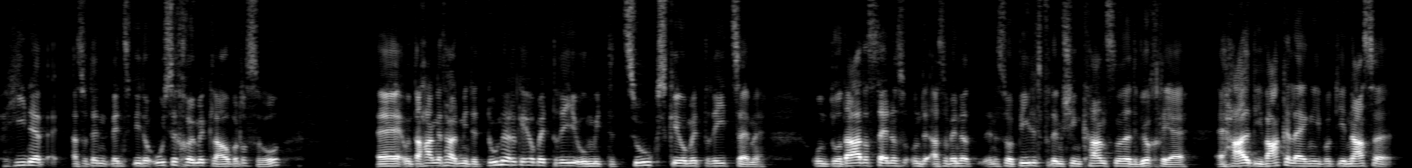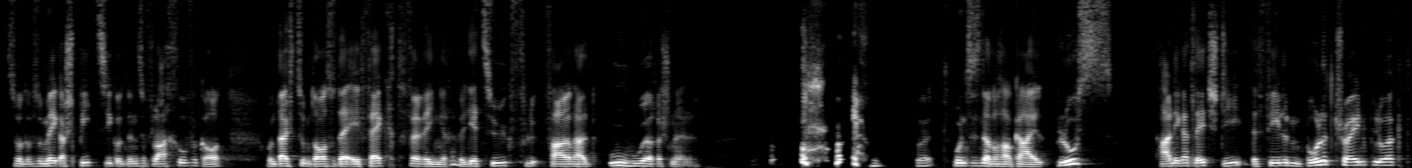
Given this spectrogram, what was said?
hinten, also wenn es wieder rauskommt, glaube oder so. Äh, und da hängt halt mit der Tunnelgeometrie und mit der Zugsgeometrie zusammen. Und durch das, dass dann, also wenn er, wenn er so ein Bild von dem Shinkansen hat, wirklich eine, eine halbe Wagenlänge, wo die Nase so, so mega spitzig und dann so flach raufgeht. Und da ist zum da so den Effekt verringern, weil die Züge fahren halt uhuere schnell. Gut. Und sie sind einfach auch geil. Plus habe ich gerade letzte den Film Bullet Train geschaut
